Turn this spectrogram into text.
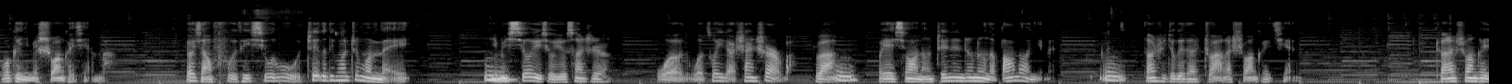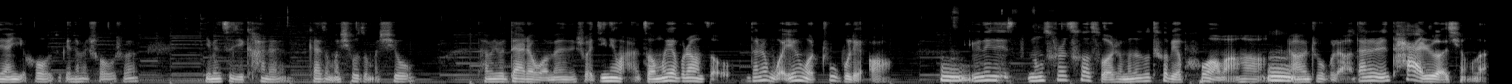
我给你们十万块钱吧。要想富他修路，这个地方这么美，你们修一修就算是我我做一点善事儿吧，是吧？嗯。我也希望能真真正正的帮到你们。嗯。当时就给他转了十万块钱，转了十万块钱以后，就跟他们说：“我说你们自己看着该怎么修怎么修。”他们就带着我们说：“今天晚上怎么也不让走。”但是我因为我住不了。嗯，因为那个农村厕所什么的都特别破嘛，哈，嗯，然后住不了。但是人太热情了，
